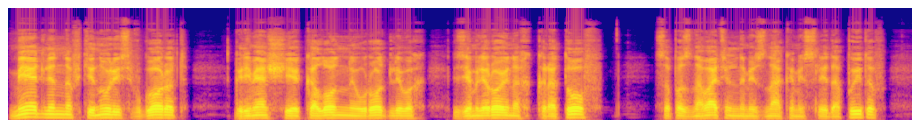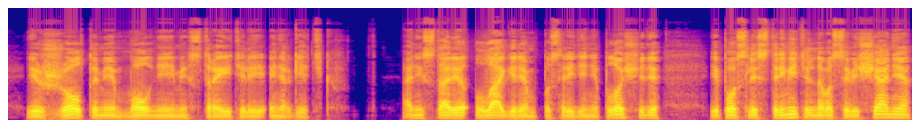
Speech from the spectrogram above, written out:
медленно втянулись в город гремящие колонны уродливых землеройных кротов с опознавательными знаками следопытов и с желтыми молниями строителей-энергетиков. Они стали лагерем посредине площади, и после стремительного совещания,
